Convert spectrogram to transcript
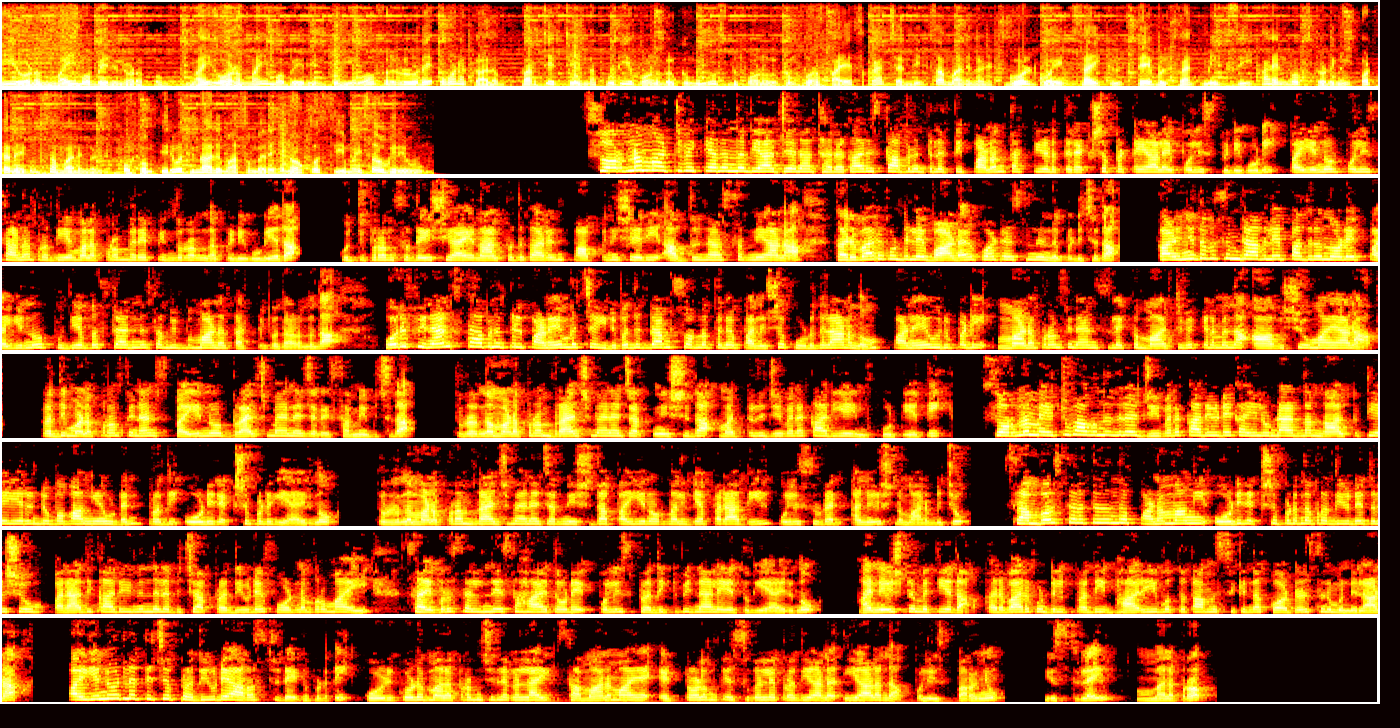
ഈ ഓണം മൈ മൊബൈലിനോടൊപ്പം my Onam my മൊബൈലിൽ ഇനി ഓഫറുകളുടെ ഓണക്കാലം. പർച്ചേസ് ചെയ്യുന്ന പുതിയ ഫോണുകൾക്കും യൂസ്ഡ് ഫോണുകൾക്കും ഉറപ്പായ സ്ക്രാച്ച് ആൻഡ് സമ്മാനങ്ങൾ. Gold coin cycle table fan mixie iron box തുടങ്ങി ഒട്ടനേകം സമ്മാനങ്ങൾ. ഒപ്പം ഇരുപത്തിനാല് മാസം വരെ നോ കോസ്റ്റ് ഇ സൗകര്യവും. സ്വർണം മാറ്റിവെക്കാനെന്ന വ്യാജേന ധനകാര്യ സ്ഥാപനത്തിലെത്തി പണം തട്ടിയെടുത്ത് രക്ഷപ്പെട്ടയാളെ പോലീസ് പിടികൂടി. പയ്യന്നൂർ പോലീസാണ് പ്രതിയെ മലപ്പുറം വരെ പിന്തുടർന്ന് പിടികൂടിയത്. കുറ്റിപ്പുറം സ്വദേശിയായ നാൽപ്പതുകാരൻ പാപ്പിനിശ്ശേരി അബ്ദുൽ നാസറിനെയാണ് കരുവാരക്കുണ്ടിലെ വാടക ക്വാർട്ടേഴ്സിൽ നിന്ന് പിടിച്ചത്. കഴിഞ്ഞ ദിവസം രാവിലെ പതിനൊന്നോടെ പയ്യന്നൂർ പുതിയ ബസ് സ്റ്റാൻഡിന് സമീപമാണ് തട്ടിപ്പ് നടന്നത്. ഒരു ഫിനാൻസ് സ്ഥാപനത്തിൽ പണയം വെച്ച ഇരുപത് ഗ്രാം സ്വർണത്തിന് പലിശ കൂടുതലാണെന്നും പണയ ഉരുപ്പടി മണപ്പുറം ഫിനാൻസിലേക്ക് മാറ്റിവെക്കണമെന്ന ആവശ്യവുമായാണ് പ്രതി മണപ്പുറം ഫിനാൻസ് പയ്യന്നൂർ ബ്രാഞ്ച് മാനേജറെ സമീപിച്ചത്. തുടർന്ന് മണപ്പുറം ബ്രാഞ്ച് മാനേജർ നിഷിത മറ്റൊരു ജീവനക്കാരിയെയും കൂട്ടിയെത്തി. സ്വർണം ഏറ്റുവാങ്ങുന്നതിന് ജീവനക്കാരിയുടെ കയ്യിലുണ്ടായിരുന്ന നാൽപ്പത്തി അയ്യായിരം രൂപ വാങ്ങിയ ഉടൻ പ്രതി ഓടി രക്ഷപ്പെടുകയായിരുന്നു. തുടർന്ന് മണപ്പുറം ബ്രാഞ്ച് മാനേജർ നിഷിത പയ്യന്നൂർ നൽകിയ പരാതിയിൽ പോലീസ് ഉടൻ അന്വേഷണം ആരംഭിച്ചു. സംഭവസ്ഥലത്ത് നിന്ന് പണം വാങ്ങി ഓടി രക്ഷപ്പെടുന്ന പ്രതിയുടെ ദൃശ്യവും പരാതിക്കാരിയിൽ നിന്ന് ലഭിച്ച പ്രതിയുടെ ഫോൺ നമ്പറുമായി സൈബർ സെല്ലിന്റെ സഹായത്തോടെ പോലീസ് പ്രതിക്ക് പിന്നാലെ എത്തുകയായിരുന്നു. അന്വേഷണം എത്തിയത് കരുവാരക്കുണ്ടിൽ പ്രതി ഭാര്യയുമൊത്ത് താമസിക്കുന്ന ക്വാർട്ടേഴ്സിന് മുന്നിലാണ്. പയ്യന്നൂരിലെത്തിച്ച് പ്രതിയുടെ അറസ്റ്റ് രേഖപ്പെടുത്തി. കോഴിക്കോട് മലപ്പുറം ജില്ലകളിലായി സമാനമായ എട്ടോളം കേസുകളിലെ പ്രതിയാണ് ഇയാളെന്ന് പോലീസ് പറഞ്ഞു. East live Malappuram.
